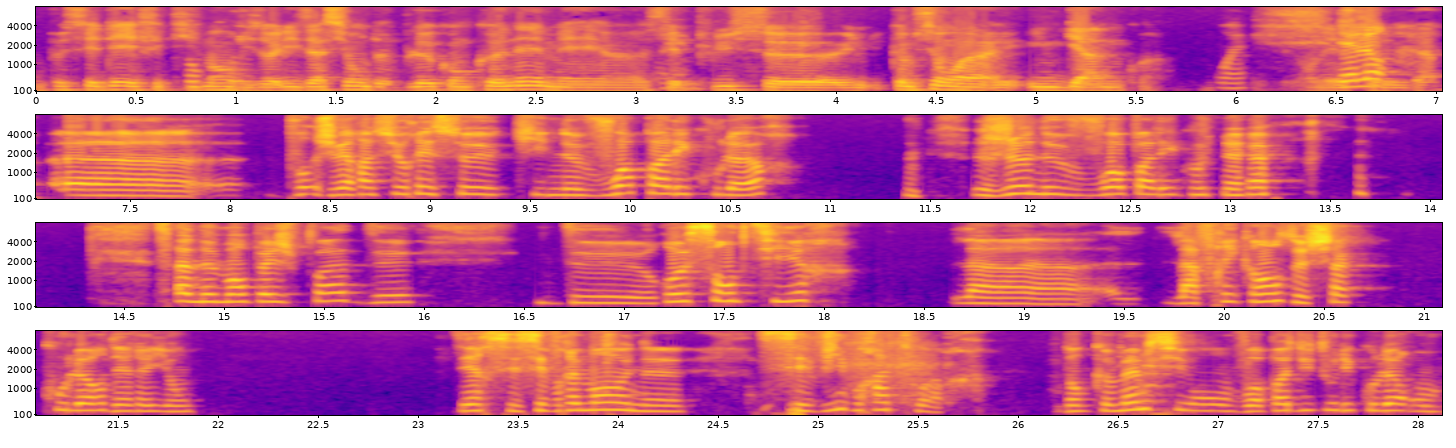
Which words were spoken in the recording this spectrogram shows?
On peut s'aider effectivement en visualisation de bleus qu'on connaît, mais euh, c'est plus euh, comme si on a une gamme, quoi. Ouais. Et alors, euh, je vais rassurer ceux qui ne voient pas les couleurs. je ne vois pas les couleurs. ça ne m'empêche pas de, de ressentir la, la fréquence de chaque couleur des rayons cest c'est vraiment une, c'est vibratoire. Donc même si on voit pas du tout les couleurs, on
